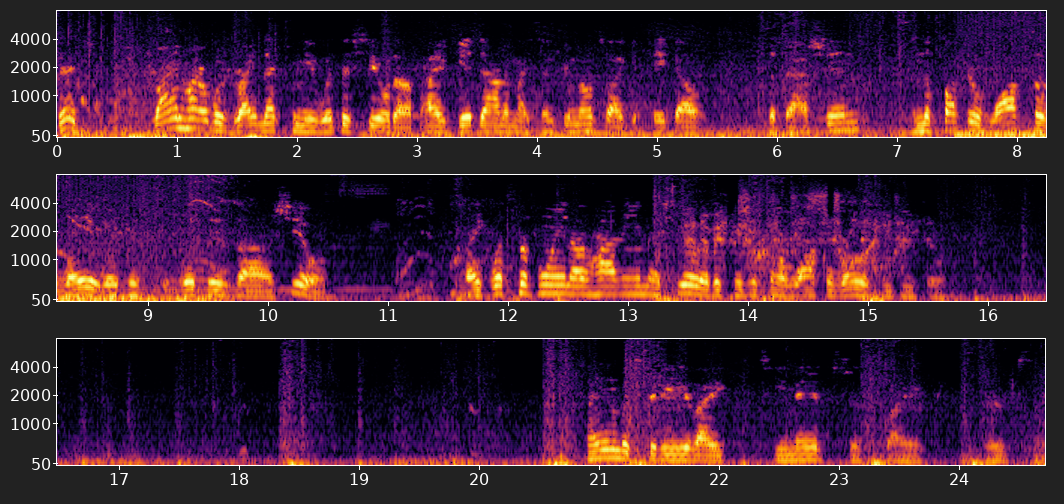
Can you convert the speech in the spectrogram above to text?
Bitch, Reinhardt was right next to me with his shield up. I get down in my sentry mode so I could take out Sebastian, and the fucker walks away with his with his uh, shield. Like, what's the point of having a shield if you're just gonna walk away from people? Playing with shitty like teammates just like irks me.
